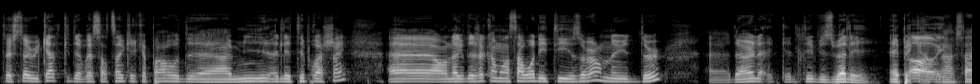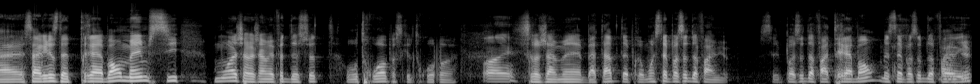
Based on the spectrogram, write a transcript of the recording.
Toy Story 4 qui devrait sortir quelque part au- à l'été prochain. On a déjà commencé à avoir des teasers, on a eu deux. Euh, D'un, la qualité visuelle est impeccable. Ah oui. hein. ça, ça risque d'être très bon, même si moi, j'aurais jamais fait de suite au 3 parce que le 3 euh, Ouais. sera jamais battable. D'après moi, c'est impossible de faire mieux. C'est possible de faire très bon, mais c'est impossible de faire Oui. mieux.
